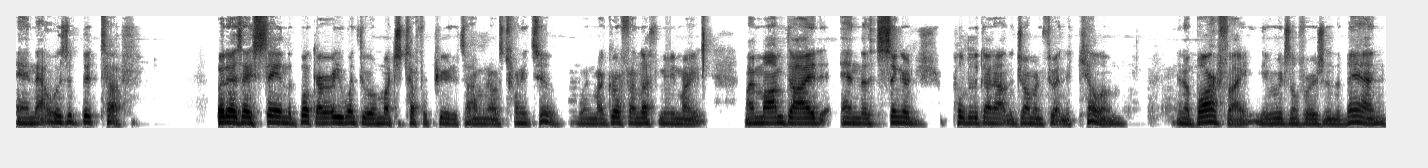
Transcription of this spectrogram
and that was a bit tough. But as i say in the book i already went through a much tougher period of time when i was 22 when my girlfriend left me my my mom died and the singer pulled the gun out and the drummer and threatened to kill him in a bar fight the original version of the band.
